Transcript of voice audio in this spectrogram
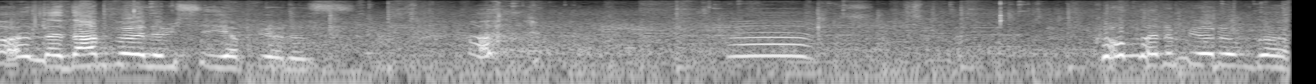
Abi neden böyle bir şey yapıyoruz? Kollarım yoruldu.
